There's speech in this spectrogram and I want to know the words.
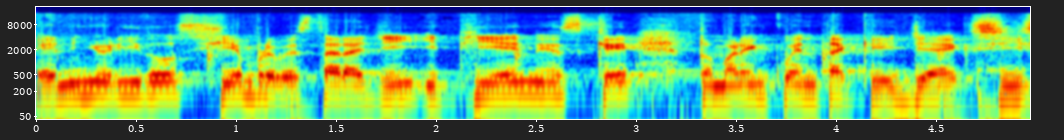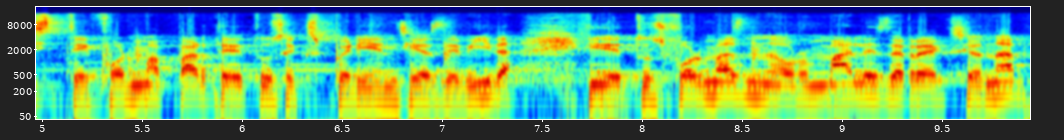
el niño herido siempre va a estar allí y tienes que tomar en cuenta que ya existe, forma parte de tus experiencias de vida y de tus formas normales de reaccionar.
